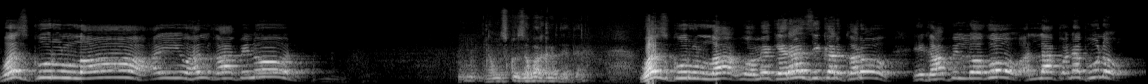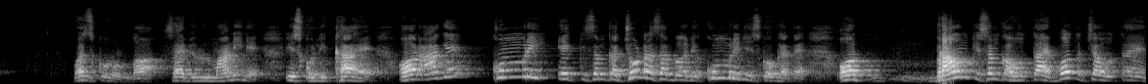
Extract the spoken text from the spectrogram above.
وَذْكُرُ اللَّهَ أَيُّهَا الْغَافِلُونَ. ہم اس کو ذبح کر دیتے ہیں. وَذْكُرُ اللَّهَ وہ ہمیں کہہ رہا ہے، ذکر کرو. اے غافل لوگو، اللہ کو نہ بھولو. وَذْكُرُ اللَّهَ صاحب المانی نے اس کو لکھا ہے. اور آگے کمری، ایک قسم کا چھوٹا سا برڈ ہے، کمری جس کو کہتے ہیں. اور براؤن قسم کا ہوتا ہے، بہت اچھا ہوتا ہے.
